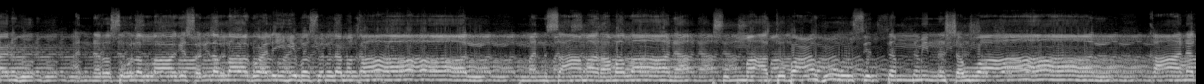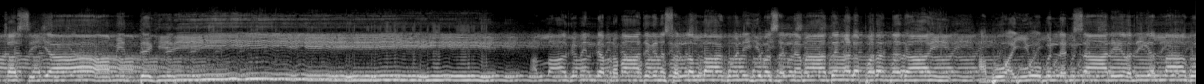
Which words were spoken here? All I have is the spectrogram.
അൻഹു അന്ന റസൂലുള്ളാഹി സ്വല്ലല്ലാഹു അലൈഹി വസല്ലം ഖാൽ മൻ സാമ റമളാന സുമ്മ അത്ബഅഹു സിത്തം മിൻ ശവ്വാൽ കാന ഖസിയാമിദ് അള്ളാഹുവിന്റെ പ്രവാചകൻ സല്ലല്ലാഹു അലൈഹി വസല്ലമ തങ്ങൾ പറഞ്ഞതായി അബൂ അയ്യൂബുൽ അൻസാരി റളിയല്ലാഹു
